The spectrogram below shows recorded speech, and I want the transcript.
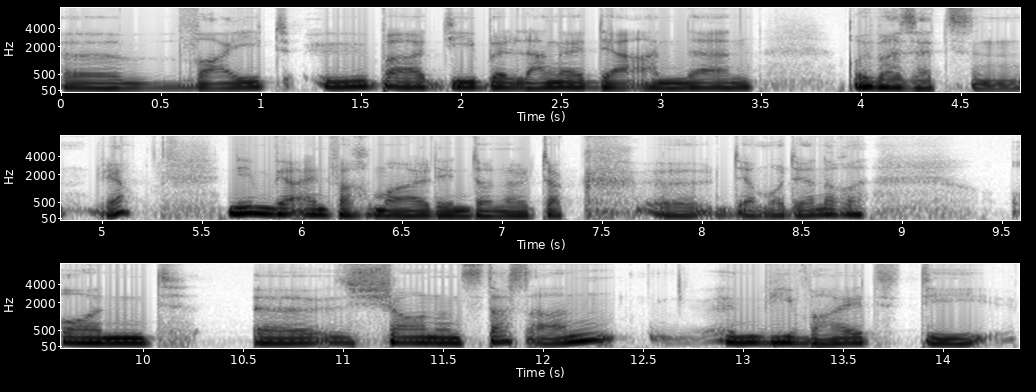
äh, weit über die Belange der anderen rübersetzen. Ja? Nehmen wir einfach mal den Donald Duck, äh, der modernere, und äh, schauen uns das an, inwieweit die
